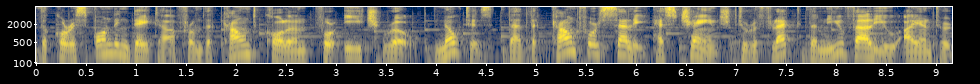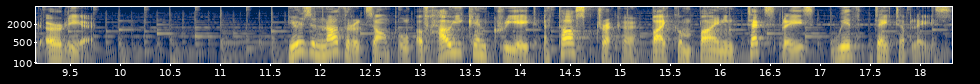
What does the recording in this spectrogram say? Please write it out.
the corresponding data from the count column for each row. Notice that the count for Sally has changed to reflect the new value I entered earlier. Here's another example of how you can create a task tracker by combining TextBlaze with DataBlaze.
